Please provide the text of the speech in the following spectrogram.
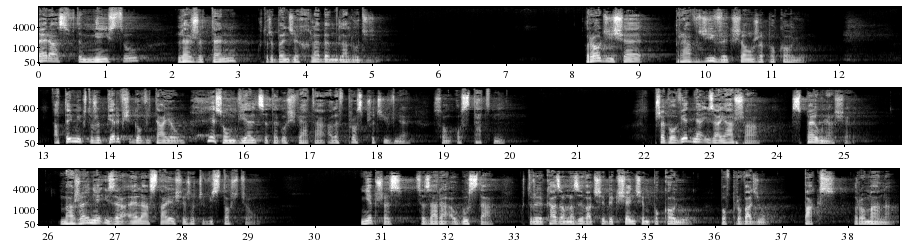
Teraz w tym miejscu leży ten, który będzie chlebem dla ludzi. Rodzi się prawdziwy książę pokoju. A tymi, którzy pierwsi go witają, nie są wielcy tego świata, ale wprost przeciwnie są ostatni. Przepowiednia Izajasza spełnia się. Marzenie Izraela staje się rzeczywistością. Nie przez Cezara Augusta, który kazał nazywać siebie księciem pokoju, bo wprowadził Pax Romana,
